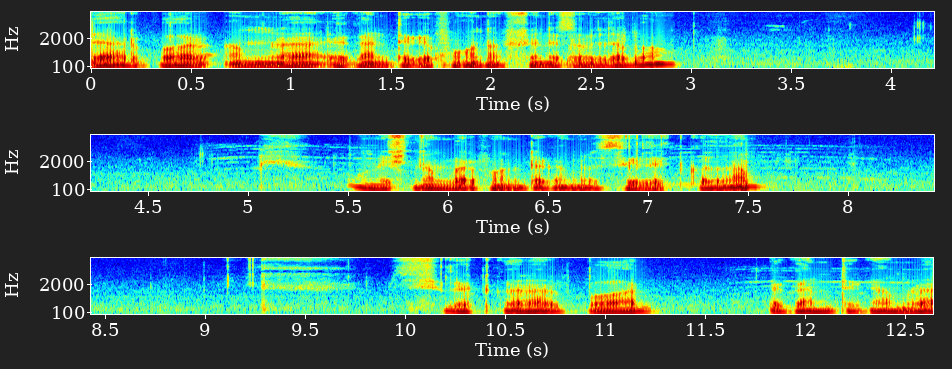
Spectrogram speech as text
দেওয়ার পর আমরা এখান থেকে ফোন অপশনে চলে যাব। উনিশ নম্বর ফোনটাকে আমরা সিলেক্ট করলাম। সিলেক্ট করার পর এখান থেকে আমরা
